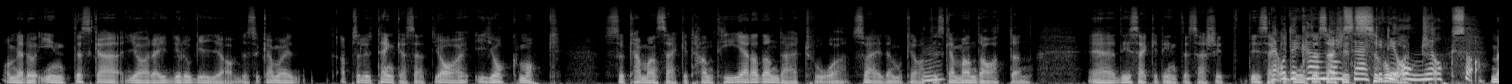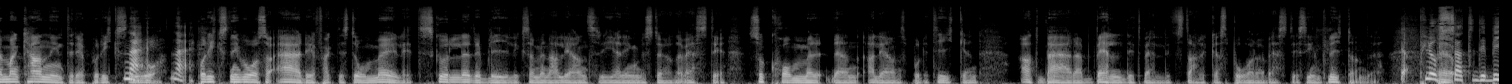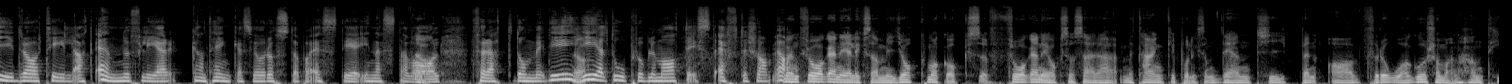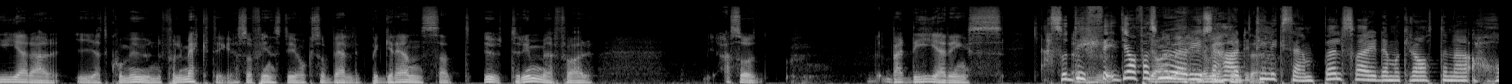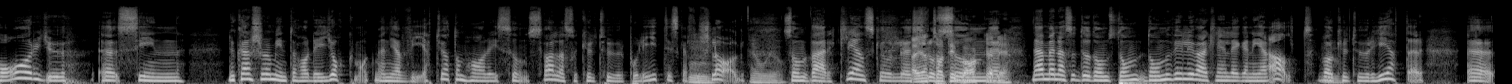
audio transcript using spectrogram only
om jag då inte ska göra ideologi av det så kan man ju absolut tänka sig att ja, i Jokkmokk så kan man säkert hantera de där två sverigedemokratiska mm. mandaten det är säkert inte särskilt, det är säkert nej, och det inte kan särskilt de säkert svårt. i Ånge också. Men man kan inte det på riksnivå. Nej, nej. På riksnivå så är det faktiskt omöjligt. Skulle det bli liksom en alliansregering med stöd av SD så kommer den allianspolitiken att bära väldigt, väldigt starka spår av SDs inflytande. Ja, plus eh, att det bidrar till att ännu fler kan tänka sig att rösta på SD i nästa val. Ja. För att de, det är ja. helt oproblematiskt eftersom... Men frågan är liksom i Jokkmokk också, frågan är också så här med tanke på liksom den typen av frågor som man hanterar i ett kommunfullmäktige så finns det ju också väldigt begränsat utrymme för alltså värderings Alltså det, ja, fast ja, nu är det ju så här, inte. till exempel Sverigedemokraterna har ju eh, sin Nu kanske de inte har det i Jokkmokk, men jag vet ju att de har det i Sundsvall, alltså kulturpolitiska Mm. förslag. Jo, jo. Som verkligen skulle Ja, slå sönder. det. Nej men alltså de, de, de, de vill ju verkligen lägga ner allt vad Mm. kultur heter. Eh,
